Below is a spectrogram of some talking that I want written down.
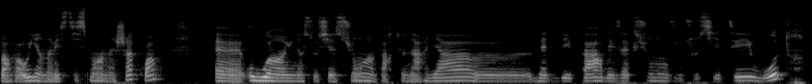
Enfin, oui, un investissement, un achat, quoi. Ou une association, un partenariat, mettre des parts, des actions dans une société ou autre.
